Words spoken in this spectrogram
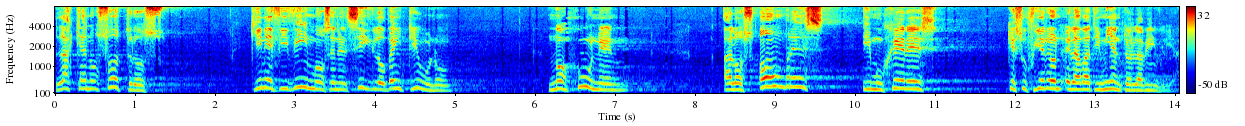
las que a nosotros, quienes vivimos en el siglo XXI, nos unen a los hombres y mujeres que sufrieron el abatimiento en la Biblia.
